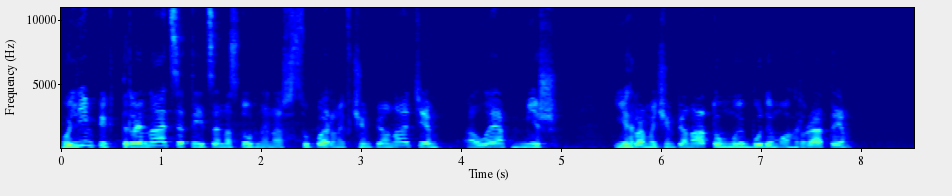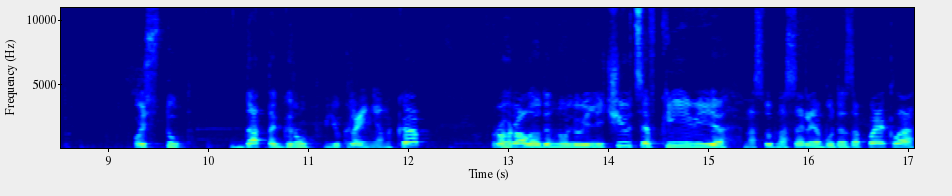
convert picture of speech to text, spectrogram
Олімпік 13 це наступний наш суперник в чемпіонаті, але між іграми чемпіонату ми будемо грати ось тут. Data Group Ukrainian Cup. Програли 1-0 у Іллічівця в Києві. Наступна серія буде запекла,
